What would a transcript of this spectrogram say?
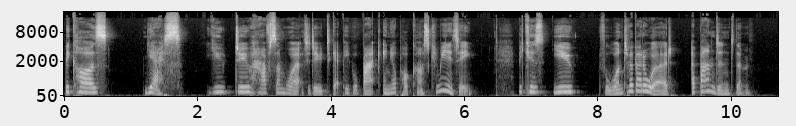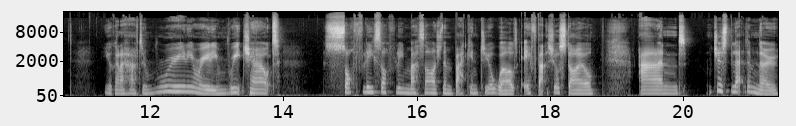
Because, yes, you do have some work to do to get people back in your podcast community because you, for want of a better word, abandoned them. You're going to have to really, really reach out softly, softly massage them back into your world if that's your style, and just let them know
